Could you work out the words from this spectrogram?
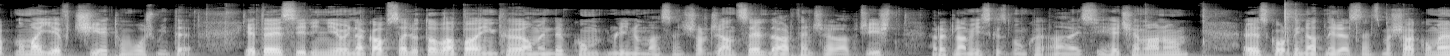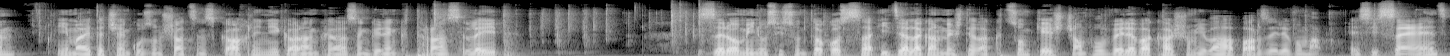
կպնում է եւ չի եթում ոչ մի տեղ Եթե էսի լինի օրինակ absolute-ով, ապա ինքը ամեն դեպքում լինում ասեն շրջանցել, դա արդեն չեղավ ճիշտ ռեկլամի սկզբունքը, ահա էսի հեչ եմ անում, այս կորդինատները ասենց մշակում եմ, Հիմա եթե չենք ուզում շատ sense կախ լինի, կարանք ասենք գրենք translate. 0-50%, սա իդեալական մեջտեղա գցում, կես ճամփով վերևա քաշում եւ ահա པարզ երևում է։ Էսի sense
